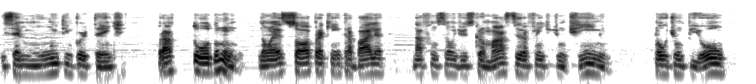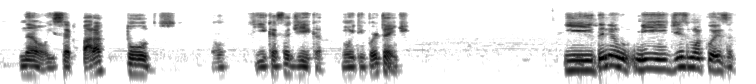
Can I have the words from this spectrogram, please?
Isso é muito importante para todo mundo. Não é só para quem trabalha na função de Scrum Master à frente de um time ou de um PO. Não, isso é para todos. Então, Fica essa dica, muito importante. E, Daniel, me diz uma coisa.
